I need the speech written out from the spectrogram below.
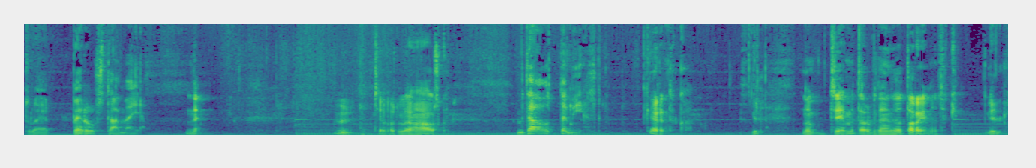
tulee perustaa meidän. Ne. Mm. Se voisi olla ihan hauska. Mitä olette mieltä? Kertokaa. Kyllä. No, siihen me tarvitaan niitä tarinoitakin. Kyllä.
